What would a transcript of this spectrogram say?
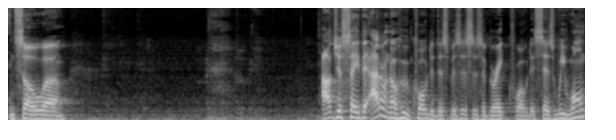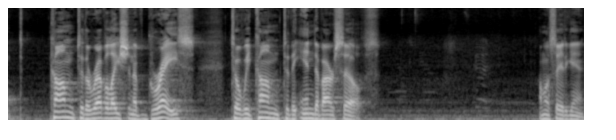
And so uh, I'll just say that I don't know who quoted this, but this is a great quote. It says, We won't come to the revelation of grace till we come to the end of ourselves. I'm going to say it again.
